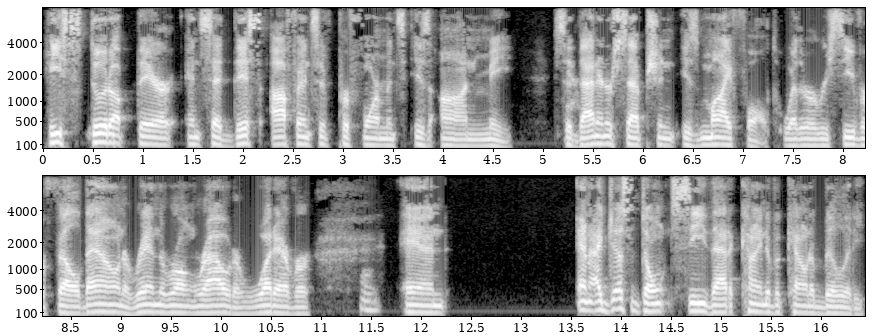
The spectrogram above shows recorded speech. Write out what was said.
He stood up there and said, this offensive performance is on me. He said that interception is my fault, whether a receiver fell down or ran the wrong route or whatever. Hmm. And and I just don't see that kind of accountability.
